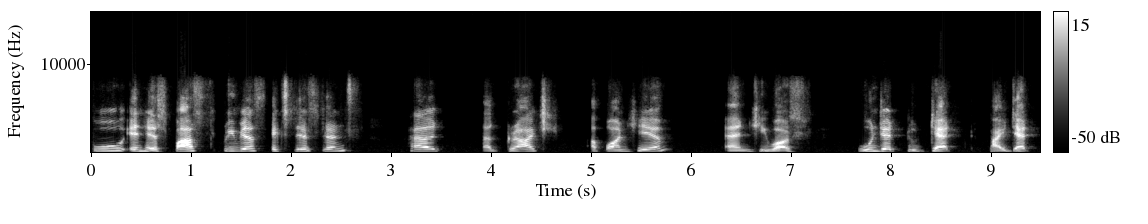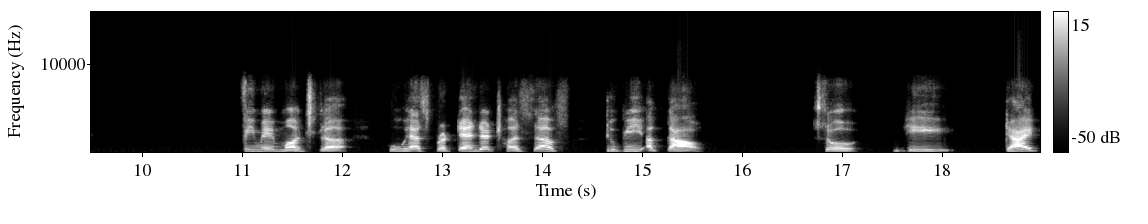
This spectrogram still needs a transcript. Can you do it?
who in his past previous existence held a grudge upon him and he was wounded to death by that female monster who has pretended herself to be a cow. So he died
